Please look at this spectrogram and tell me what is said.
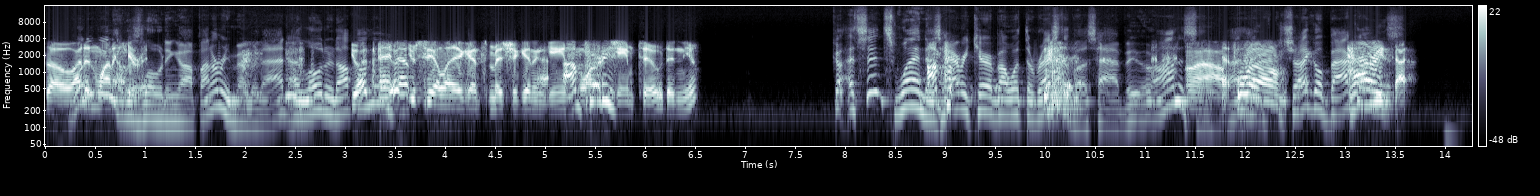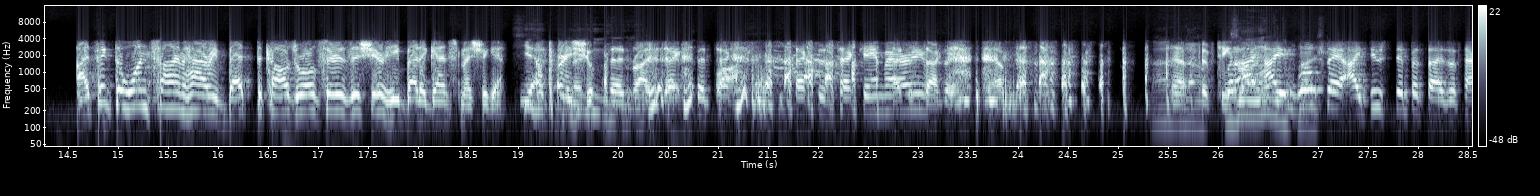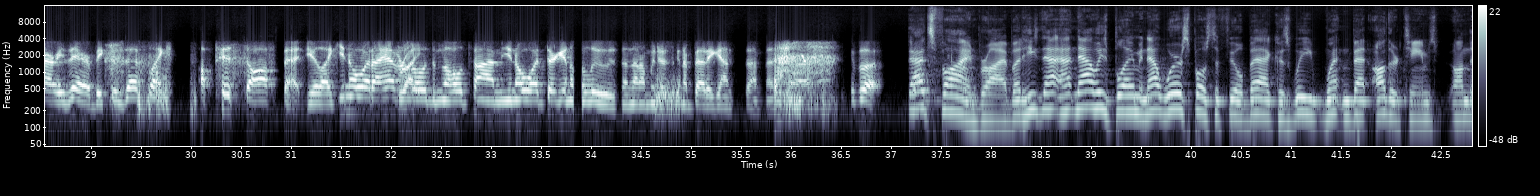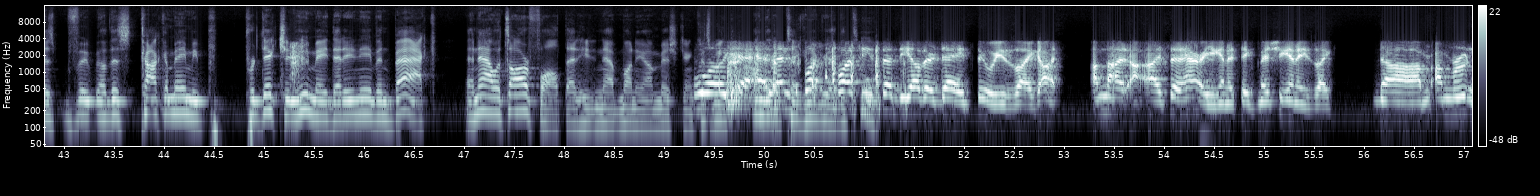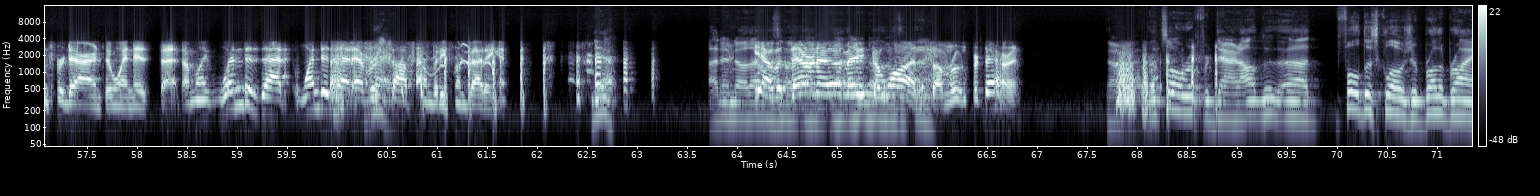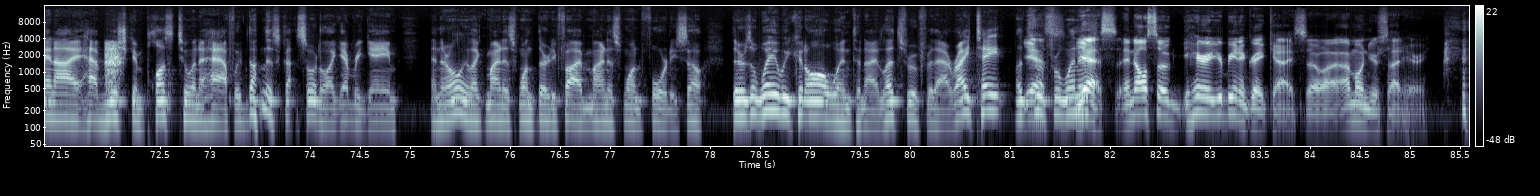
so What I didn't want mean to I hear was it. loading up. I don't remember that. I loaded up You had, that. you had UCLA against Michigan in game I'm one pretty and game two, didn't you? God, Since when does I'm- Harry care about what the rest of us have? Honestly, Wow. I- I- should I go back? Harry, this? I, I think the one time Harry bet the College World Series this year, he bet against Michigan. Yeah, I'm pretty sure. The, Right. Tex, the Tex, Texas Tech game, Harry. Tech. Yep. Yeah, 15 But I, I will say I do sympathize with Harry there because that's like a pissed off bet. You're like, you know what? I haven't Right. rode them the whole time. You know what? They're going to lose, and then I'm just going to bet against them. And, uh, but That's fine, Bry. But he's now, now he's blaming. Now we're supposed to feel bad because we went and bet other teams on this uh, this cockamamie p- prediction he made that he didn't even back, and now it's our fault that he didn't have money on Michigan. well, we yeah, and then taking plus, every other plus he said the other day too. He's like, I, I'm not. I I said, Harry, you going to take Michigan? And he's like, No, I'm, I'm rooting for Darren to win his bet. I'm like, when does that? When did that ever stop somebody from betting it? yeah, I didn't know that. yeah, was but Darren I- I made didn't the that was a one, so I'm rooting for Darren. All right, let's all root for Darren. I'll, uh, full disclosure, brother Brian and I have Michigan plus two and a half. We've done this sort of like every game, and they're only like minus 135, minus 140. So there's a way we could all win tonight. Let's root for that. Right, Tate? Let's root for winners. yes, and also Harry, you're being a great guy, so I- I'm on your side, Harry.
